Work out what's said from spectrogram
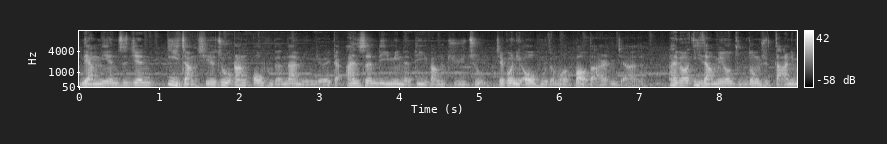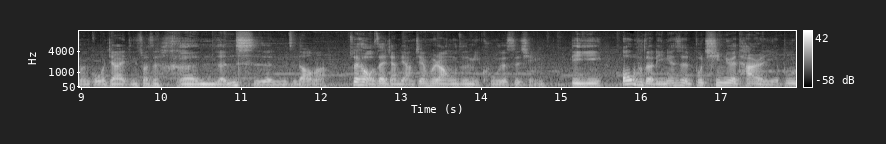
两年之间，议长协助让欧普的难民有一个安身立命的地方居住，结果你欧普怎么报答人家的？太多议长没有主动去打你们国家，已经算是很仁慈了，你们知道吗？最后我再讲两件会让乌兹米哭的事情。第一。欧普的理念是不侵略他人，也不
